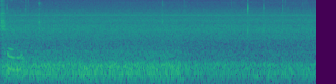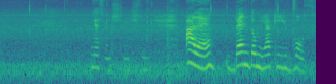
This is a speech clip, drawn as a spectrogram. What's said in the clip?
Czyli... Nie jestem szczęśliwy. Ale będą jakieś wozy.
